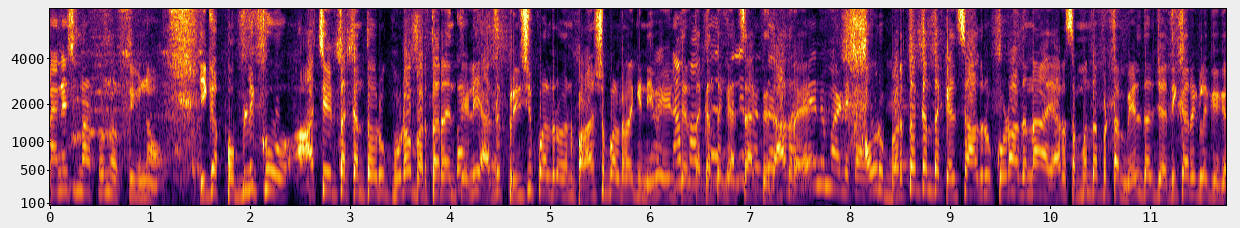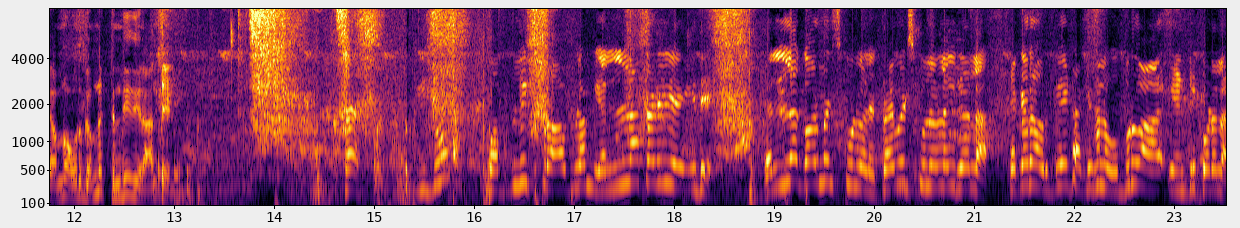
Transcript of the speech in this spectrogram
ಮ್ಯಾನೇಜ್ ಮಾಡ್ಕೊಂಡು ಹೋಗ್ತೀವಿ ನಾವು. ಈಗ ಪಬ್ಲಿಕ್ ಆಚೆ ಇರ್ತಕ್ಕಂಥವ್ರು ಕೂಡ ಬರ್ತಾರೆ ಅಂತ ಹೇಳಿ ಆಸ್ ಎ ಪ್ರಿನ್ಸಿಪಾಲ್ ಪ್ರಾಂಶುಪಾಲರಾಗಿ ನೀವೇ ಹೇಳ್ತಿರ್ತಕ್ಕಂಥ ಕೆಲಸ ಆಗ್ತಿದೆ. ಆದ್ರೆ ಅವ್ರು ಏನು ಮಾಡ್ಲಿಕ್ಕೆ ಅವರು ಆಗ್ತಿದೆ? ಬರ್ತಕ್ಕಂಥ ಕೆಲಸ ಆದ್ರೂ ಕೂಡ ಅದನ್ನ ಯಾರು ಸಂಬಂಧಪಟ್ಟ ಮೇಲ್ದರ್ಜೆ ಅಧಿಕಾರಿಗಳಿಗೆ ಗಮನ ಅವ್ರ ಗಮನಕ್ಕೆ ತಂದಿದ್ದೀರಾ ಅಂತ ಹೇಳಿ ಸರ್ ಇದು ಪಬ್ಲಿಕ್ ಪ್ರಾಬ್ಲಮ್ ಎಲ್ಲ ಕಡೆ ಇದೆ. ಎಲ್ಲ ಗೌರ್ಮೆಂಟ್ ಸ್ಕೂಲ್ಗಳೇ ಪ್ರೈವೇಟ್ ಸ್ಕೂಲ್ಗಳು ಇರಲ್ಲ. ಯಾಕಂದ್ರೆ ಅವ್ರು ಗೇಟ್ ಹಾಕಿದ್ಮೇಲೆ ಒಬ್ಬರು ಎಂಟ್ರಿ ಕೊಡಲ್ಲ.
